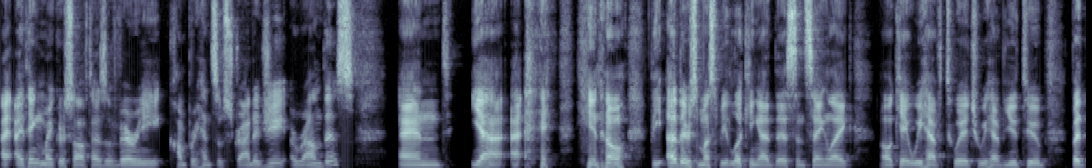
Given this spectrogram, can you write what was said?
I, I think Microsoft has a very comprehensive strategy around this, and yeah, I, you know, the others must be looking at this and saying like, okay, we have Twitch, we have YouTube, but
